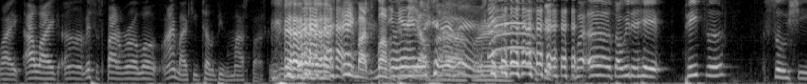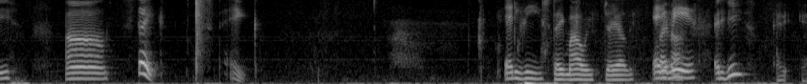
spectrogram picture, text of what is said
Like I like um, it's a spot in Royal Oak. I ain't about to keep telling people my spots because I ain't about to bump into me outside. Nah, for real. but uh, so we didn't hit pizza, sushi, um, steak. Steak. Eddie V's. Steak Maui, J. Ellie. Eddie Say no. V's. Eddie V's. Eddie, yeah.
